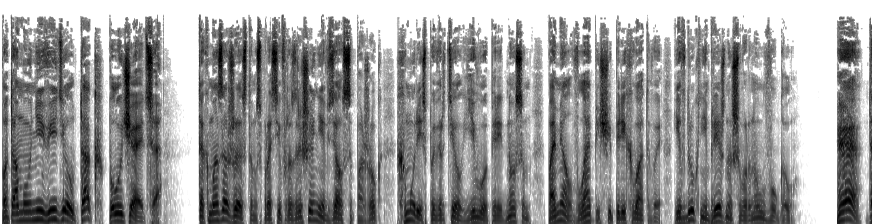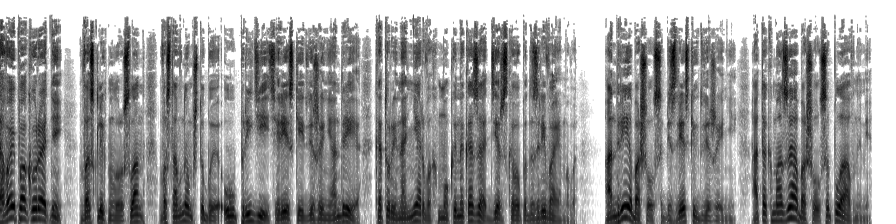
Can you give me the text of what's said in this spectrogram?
Потому не видел, так получается?» Такмаза жестом, спросив разрешения, взял сапожок, хмурясь повертел его перед носом, помял в лапище, перехватывая, и вдруг небрежно швырнул в угол. «Э, давай поаккуратней!» — воскликнул Руслан, в основном, чтобы упредить резкие движения Андрея, который на нервах мог и наказать дерзкого подозреваемого. Андрей обошелся без резких движений, а так Маза обошелся плавными.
